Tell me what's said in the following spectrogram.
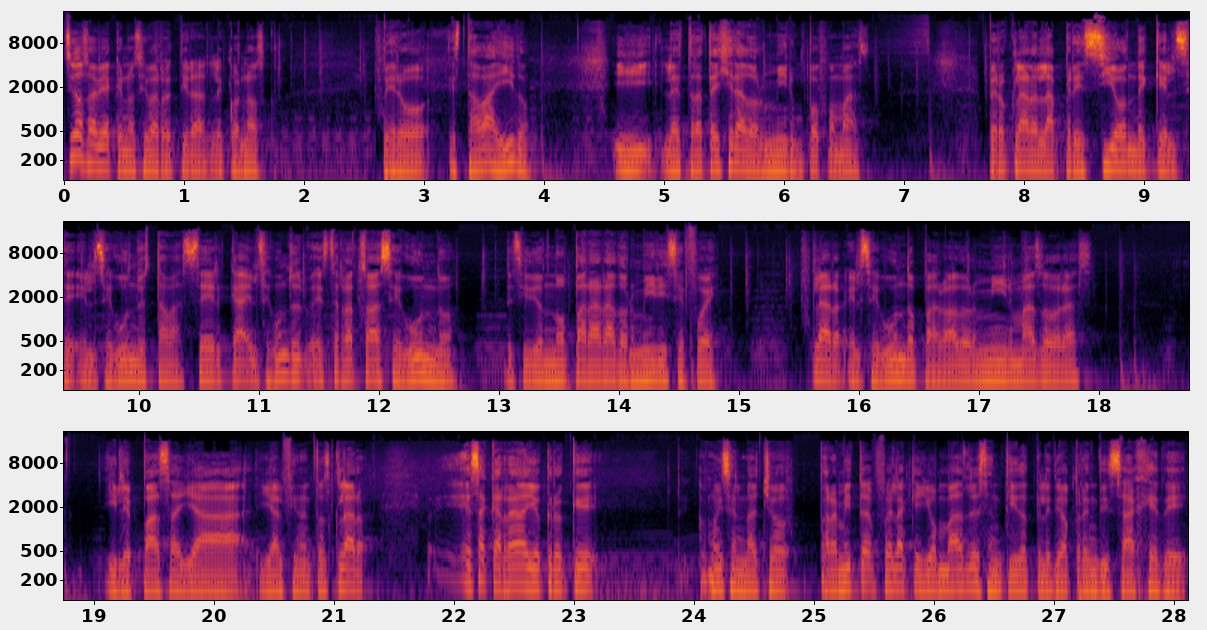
yo sabía que no se iba a retirar, le conozco. Pero estaba ido. Y la estrategia era dormir un poco más. Pero claro, la presión de que el, se- el segundo estaba cerca, el segundo, este rato estaba segundo, decidió no parar a dormir y se fue. Claro, el segundo paró a dormir más horas y le pasa ya, ya al final. Entonces, claro, esa carrera yo creo que, como dice el Nacho, para mí fue la que yo más le he sentido que le dio aprendizaje de,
